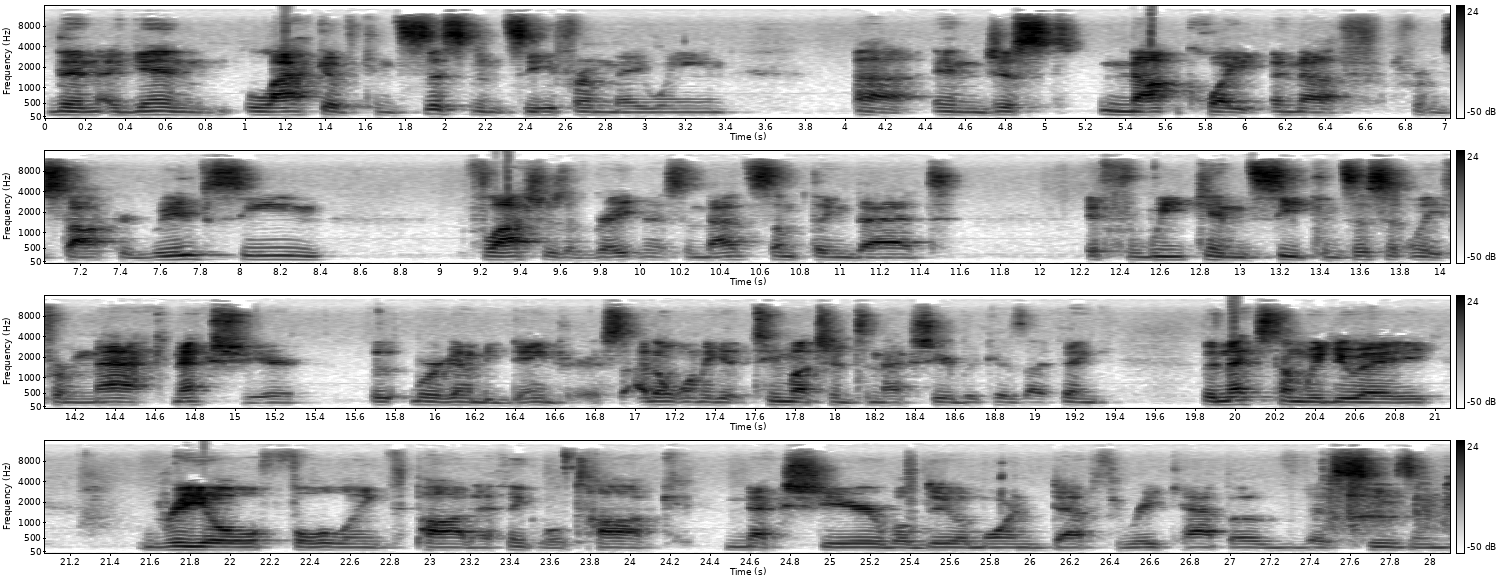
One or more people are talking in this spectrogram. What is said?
then again lack of consistency from Mawien, uh, and just not quite enough from Stockard. We've seen flashes of greatness, and that's something that if we can see consistently from Mac next year, we're going to be dangerous. I don't want to get too much into next year because I think the next time we do a real full length pod. I think we'll talk next year. We'll do a more in depth recap of this season.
